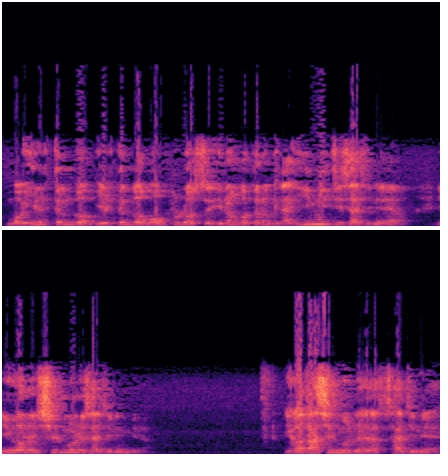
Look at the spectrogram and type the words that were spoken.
뭐 1등급, 1등급 1 플러스 이런 것들은 그냥 이미지 사진이에요. 이거는 실물 사진입니다. 이거 다 실물 사진이에요.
